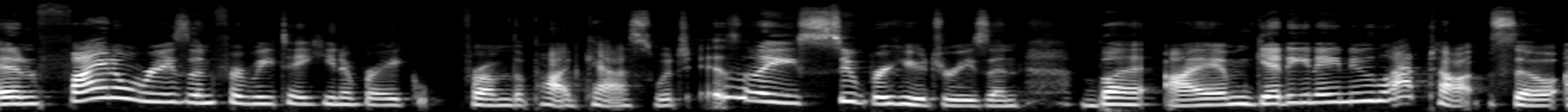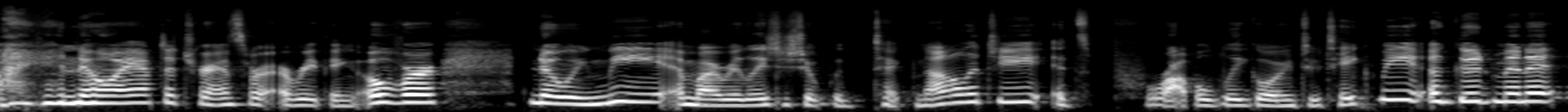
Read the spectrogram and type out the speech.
And final reason for me taking a break from the podcast, which isn't a super huge reason, but I am getting a new laptop. So I know I have to transfer everything over. Knowing me and my relationship with technology, it's probably going to take me a good minute.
